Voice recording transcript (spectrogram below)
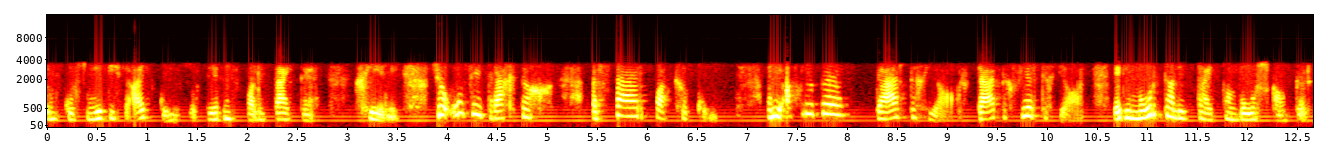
in kosmetiese uitkoms of lewenskwaliteite gee nie. So ons het regtig 'n ver pad gekom. In die afgelope 30 jaar, 30 40 jaar, het die mortaliteit van borskanker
